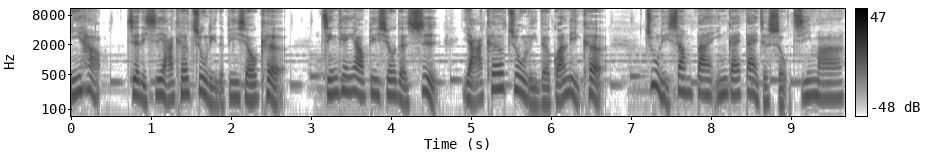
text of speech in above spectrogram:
你好，这里是牙科助理的必修课。今天要必修的是牙科助理的管理课。助理上班应该带着手机吗？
